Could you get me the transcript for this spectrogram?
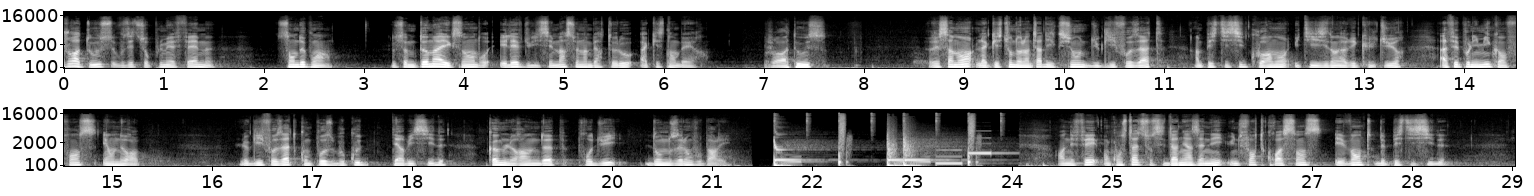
Bonjour à tous, vous êtes sur Plume FM 102.1. Nous sommes Thomas Alexandre, élève du lycée Marcelin Berthelot à Questembert. Bonjour à tous. Récemment, la question de l'interdiction du glyphosate, un pesticide couramment utilisé dans l'agriculture, a fait polémique en France et en Europe. Le glyphosate compose beaucoup d'herbicides, comme le Roundup, produit dont nous allons vous parler. En effet, on constate sur ces dernières années une forte croissance et vente de pesticides.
